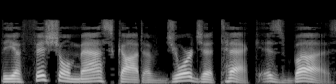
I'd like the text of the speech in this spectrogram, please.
the official mascot of Georgia Tech is Buzz.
